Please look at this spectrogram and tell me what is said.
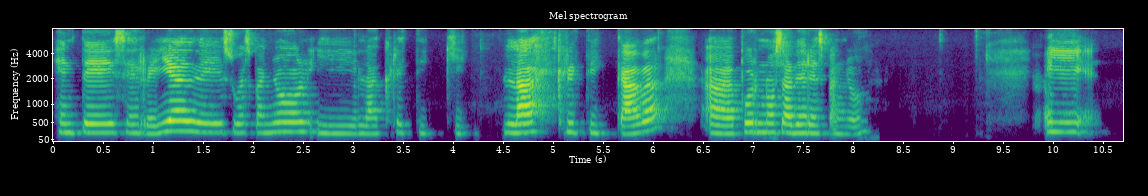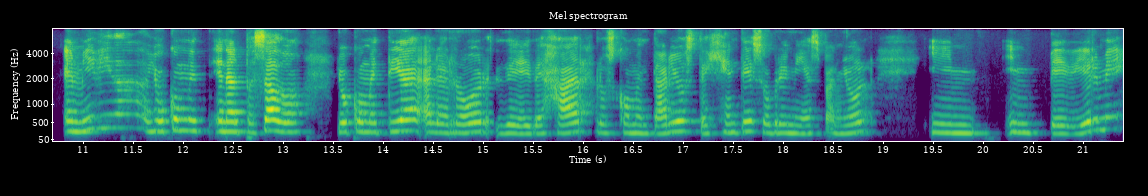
gente se reía de su español y la, critiqui- la criticaba, ah, por no saber español. Y en mi vida, yo come en el pasado, yo cometía el error de dejar los comentarios de gente sobre mi español y impedirme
